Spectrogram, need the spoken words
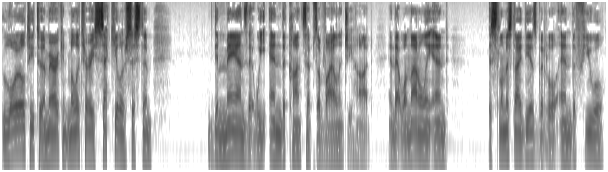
loyalty to American military secular system demands that we end the concepts of violent jihad. And that will not only end Islamist ideas, but it will end the fuel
